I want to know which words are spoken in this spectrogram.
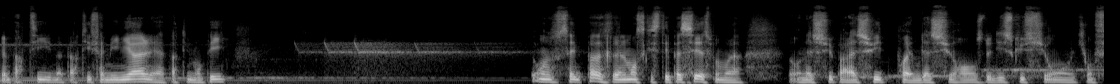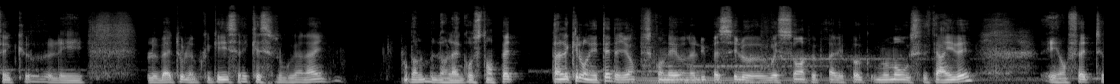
ma, partie, ma partie familiale et la partie de mon pays. On ne savait pas réellement ce qui s'était passé à ce moment-là. On a su par la suite problèmes d'assurance, de discussion qui ont fait que les, le bateau, le avait cassé son gouvernail dans, dans, la grosse tempête dans laquelle on était d'ailleurs, puisqu'on on a dû passer le Wesson à peu près à l'époque, au moment où c'était arrivé. Et en fait,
